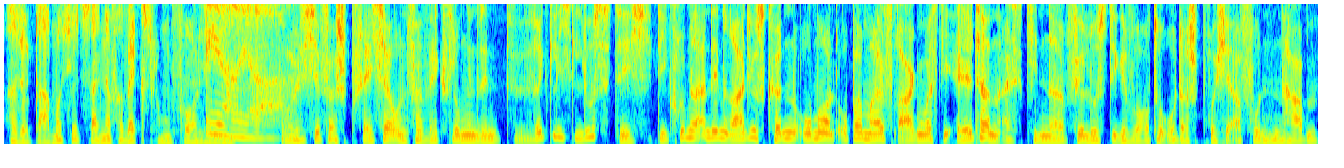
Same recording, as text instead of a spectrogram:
also da muss jetzt eine Verwechslung vorliegen. Ja, ja. Solche Versprecher und Verwechslungen sind wirklich lustig. Die Krümel an den Radios können Oma und Opa mal fragen, was die Eltern als Kinder für lustige Worte oder Sprüche erfunden haben.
